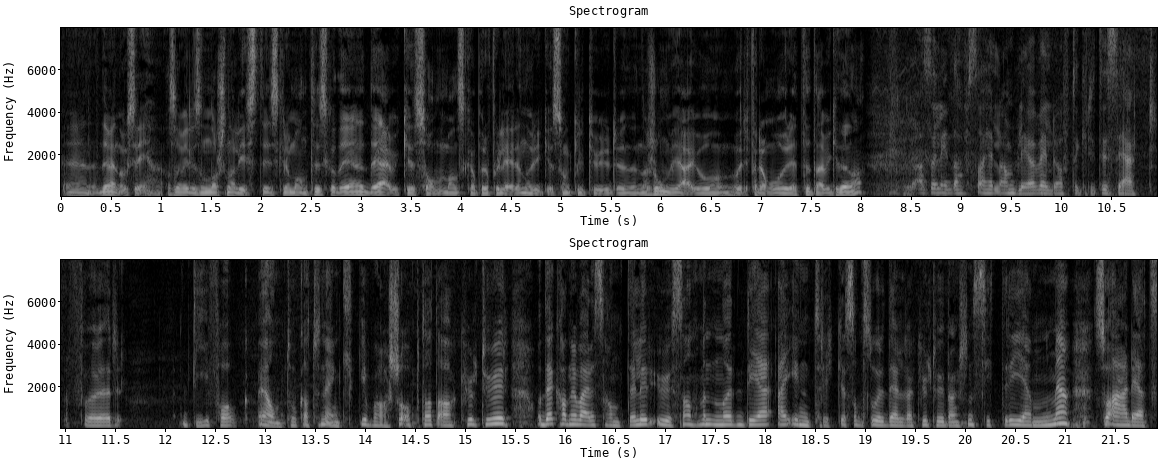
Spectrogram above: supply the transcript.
Eh, det vil jeg nok si. Altså Veldig sånn nasjonalistisk, romantisk. Og det, det, er jo ikke sånn man skal profilere Norge som kulturnasjon. Vi er jo framoverrettet, er vi ikke det da? Altså Linda Hafstad Helland ble jo veldig ofte kritisert for de folk antok at hun egentlig ikke var så opptatt av kultur. Og det kan jo være sant eller usant, men når det er inntrykket som store deler av kulturbransjen sitter igjen med, så er det et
